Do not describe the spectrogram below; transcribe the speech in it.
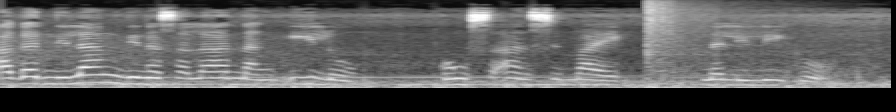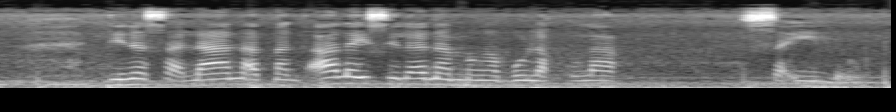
Agad nilang dinasalan ng ilog kung saan si Mike naliligo. Dinasalan at nag-alay sila ng mga bulaklak sa ilog.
